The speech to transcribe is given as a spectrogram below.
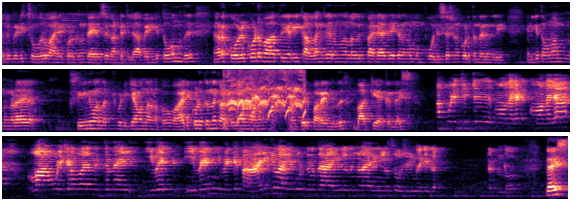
ഒരു പിടി ചോറ് വാരി കൊടുക്കുന്ന ദയാച്ചു കണ്ടിട്ടില്ല. അപ്പൊ എനിക്ക് തോന്നുന്നത് നിങ്ങളുടെ കോഴിക്കോട് ഭാഗത്ത് ഇറങ്ങി കള്ളം കയറുന്നുള്ള ഒരു പരാതിയൊക്കെ നിങ്ങൾ മുമ്പ് പോലീസ് സ്റ്റേഷനിൽ കൊടുത്തിട്ടുണ്ടായിരുന്നില്ലേ? എനിക്ക് തോന്നുന്നു നിങ്ങളുടെ സീന് വന്നിട്ട് പിടിക്കാമെന്നാണ്. അപ്പോൾ വാരി കൊടുക്കുന്നത് കണ്ടില്ല എന്നാണ് നമുക്കൊരു പറയുന്നത്. ബാക്കിയാക്കാം ഗൈസ് ആ വിളിച്ചിട്ട് മുതല മുതല വാ വിളിക്കണ പോലെ നിൽക്കുന്ന ഇവൻ ഇവൻ ഇവന്റെ ഭാര്യയ്ക്ക് വാങ്ങി കൊടുക്കുന്നത് ആരെങ്കിലും നിങ്ങൾ ആരെങ്കിലും സോഷ്യൽ മീഡിയ കണ്ടിട്ടുണ്ടോ ഗൈസ്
